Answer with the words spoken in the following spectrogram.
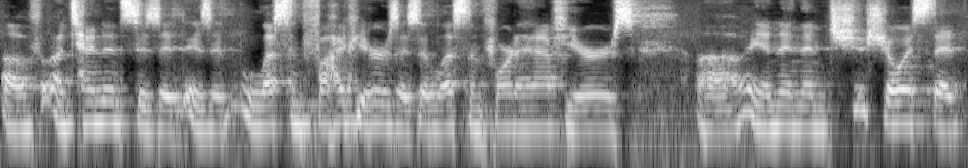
of attendance? Is it is it less than five years? Is it less than four and a half years? Uh, and, and then show us that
